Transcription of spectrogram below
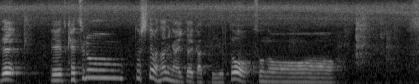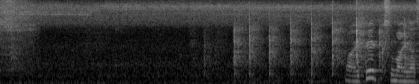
で、えー、結論としては何が言いたいかっていうと、その、まあ、fx マイナス、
